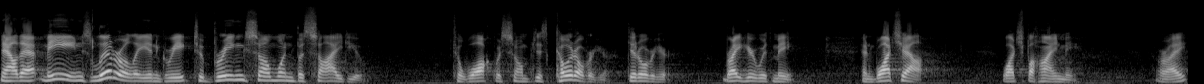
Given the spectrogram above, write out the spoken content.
Now, that means literally in Greek to bring someone beside you, to walk with someone. Just go it over here. Get over here, right here with me. And watch out. Watch behind me. All right?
